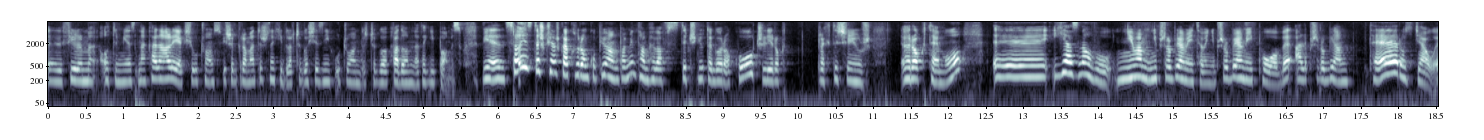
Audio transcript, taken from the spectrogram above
y, film o tym jest na kanale, jak się uczyłam z fiszek gramatycznych i dlaczego się z nich uczyłam, dlaczego padłam na taki pomysł. Więc to jest też książka, którą kupiłam, pamiętam chyba w styczniu tego roku, czyli rok praktycznie już rok temu. Y, I ja znowu nie mam, nie przerobiłam jej całej, nie przerobiłam jej połowy, ale przerobiłam te rozdziały,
